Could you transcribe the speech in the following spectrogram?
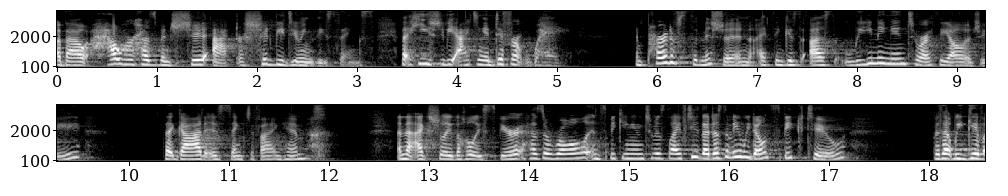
about how her husband should act or should be doing these things, that he should be acting a different way. And part of submission, I think, is us leaning into our theology that God is sanctifying him, and that actually the Holy Spirit has a role in speaking into his life too. That doesn't mean we don't speak to, but that we give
